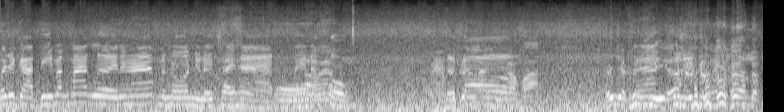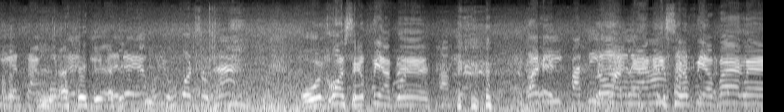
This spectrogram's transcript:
บรรยากาศดีมาก ๆ เลยนะฮะมานอนอยู่ในชายหาดในน้ำตก แล้วก็แบบว่าเฮ้ยอย่าขึ้นนะขี่ฮะขี่อยู่ขี่กันสามคนนะขี่ไปเรื่อยๆครับผมอยู่ข้างบนสุดฮะ โอ้ยโคตรเสียเปรียบเลยปาร์ตี้ปาร์ตี้รอดเลยแรงนี่เสียเปรียบมากเลย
